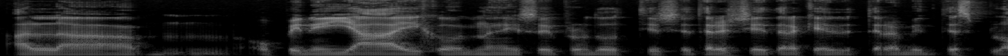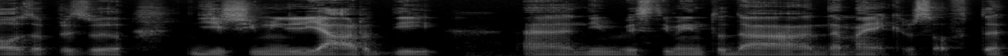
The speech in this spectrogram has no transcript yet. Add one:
alla um, OpenAI con i suoi prodotti eccetera eccetera che è letteralmente esplosa, ha preso 10 miliardi eh, di investimento da, da Microsoft.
